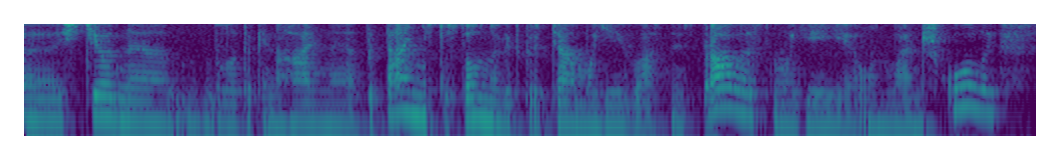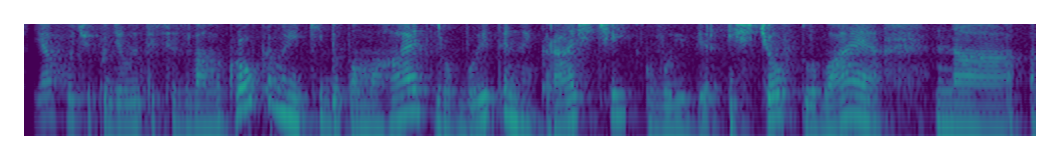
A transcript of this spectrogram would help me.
е, ще одне було таке нагальне питання стосовно відкриття моєї власної справи, з моєї онлайн-школи. Я хочу поділитися з вами кроками, які допомагають зробити найкращий вибір, і що впливає на е,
